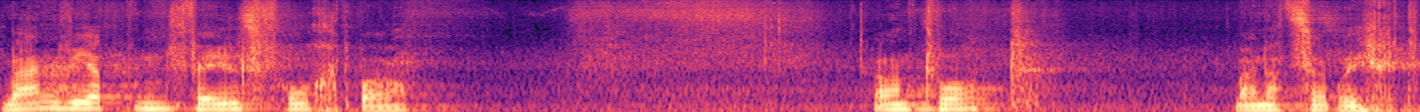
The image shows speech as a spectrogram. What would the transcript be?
Wann wird ein Fels fruchtbar? Antwort, wenn er zerbricht.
